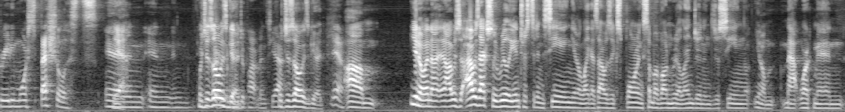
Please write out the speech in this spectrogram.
creating more specialists in, yeah. in, in, in which is always good. departments yeah. Which is always good. Yeah. Um you know and I, and I, was i was actually really interested in seeing you know like as i was exploring some of unreal engine and just seeing you know matt workman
